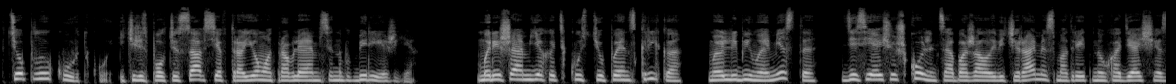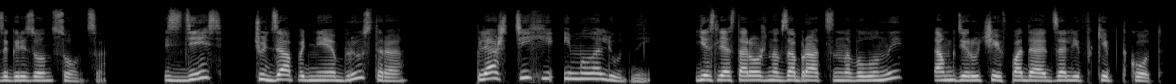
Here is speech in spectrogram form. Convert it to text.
в теплую куртку, и через полчаса все втроем отправляемся на побережье. Мы решаем ехать к устью Пенс-Крика, мое любимое место, здесь я еще школьница обожала вечерами смотреть на уходящее за горизонт солнце. Здесь, чуть западнее Брюстера, пляж тихий и малолюдный. Если осторожно взобраться на валуны, там, где ручей впадает в залив Кейпткот,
